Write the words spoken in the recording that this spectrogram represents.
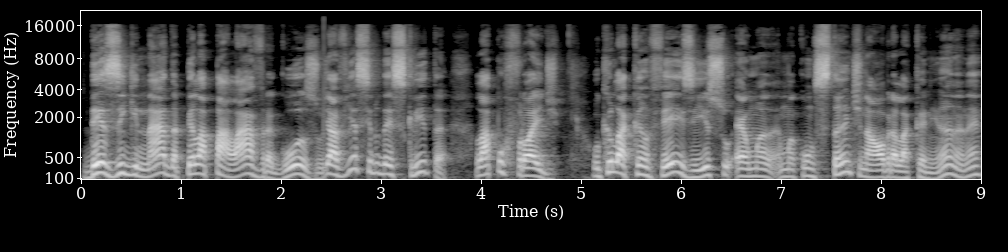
designada pela palavra gozo já havia sido descrita lá por Freud. O que o Lacan fez, e isso é uma, uma constante na obra lacaniana, né?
